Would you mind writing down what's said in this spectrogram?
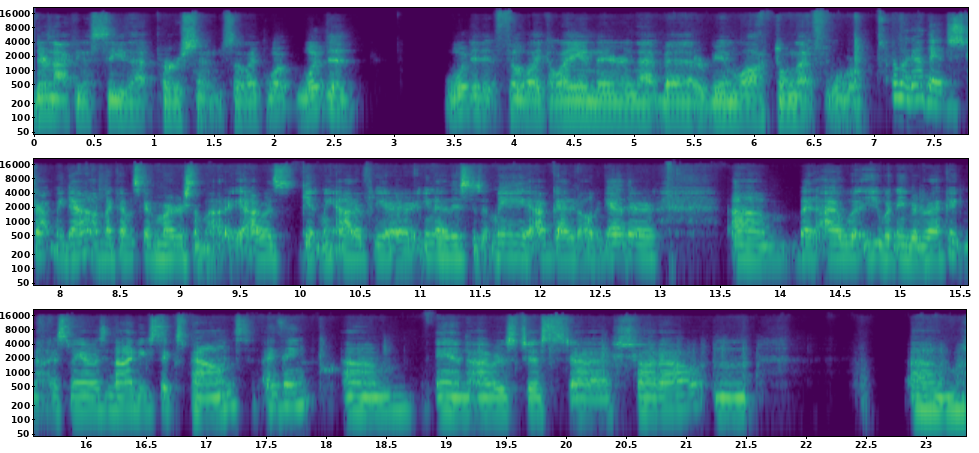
they're not going to see that person. So like, what what did what did it feel like laying there in that bed or being locked on that floor? Oh my God, they had to strap me down like I was going to murder somebody. I was getting me out of here. You know, this isn't me. I've got it all together. Um, but I would, you wouldn't even recognize me. I was 96 pounds, I think. Um, and I was just, uh, shot out and, um,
